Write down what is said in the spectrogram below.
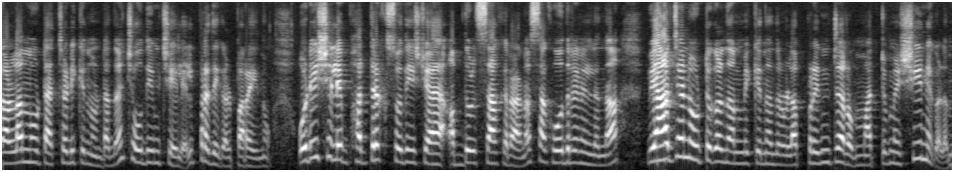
കള്ളനോട്ട് അച്ചടിക്കുന്നുണ്ടെന്ന് ചോദ്യം ചെയ്യലിൽ പ്രതികൾ പറയുന്നു. ഒഡീഷയിലെ ഭദ്രക് സ്വദേശിയായ അബ്ദുൾ സാഹിറാണ് സഹോദരനിൽ നിന്ന് വ്യാജ നോട്ടുകൾ നിർമ്മിക്കുന്നതിനുള്ള പ്രിന്ററും മറ്റു മെഷീനുകളും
